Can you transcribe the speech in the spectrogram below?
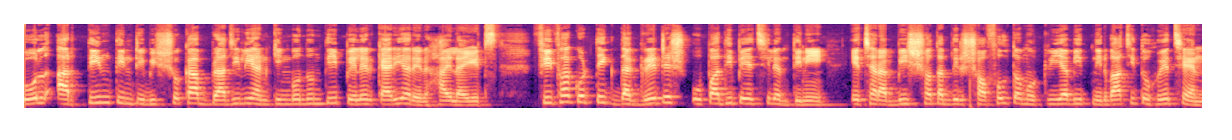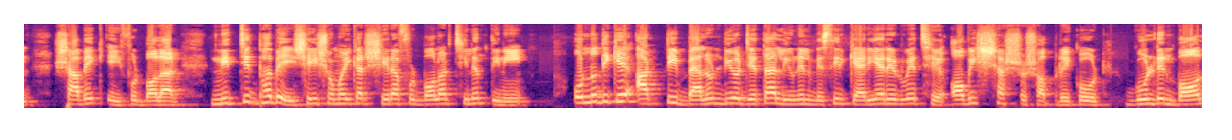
গোল আর তিন তিনটি বিশ্বকাপ ব্রাজিলিয়ান কিংবদন্তি পেলের ক্যারিয়ারের হাইলাইটস। ফিফা কর্তৃক দ্য গ্রেটেস্ট উপাধি পেয়েছিলেন তিনি। এছাড়া বিশ শতাব্দীর সফলতম ক্রীড়াবিদ নির্বাচিত হয়েছেন সাবেক এই ফুটবলার। নিশ্চিতভাবেই সেই সময়কার সেরা ফুটবলার ছিলেন তিনি। অন্যদিকে আটটি ব্যালন্ডিওর জেতা লিওনেল মেসির ক্যারিয়ারে রয়েছে অবিশ্বাস্য সব রেকর্ড। গোল্ডেন বল,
